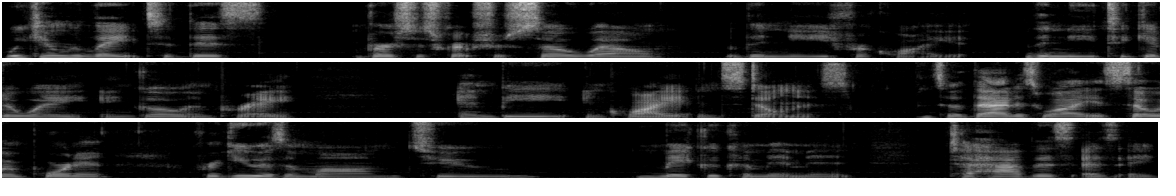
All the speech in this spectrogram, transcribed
we can relate to this verse of scripture so well the need for quiet, the need to get away and go and pray and be in quiet and stillness. And so that is why it's so important for you as a mom to make a commitment to have this as a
